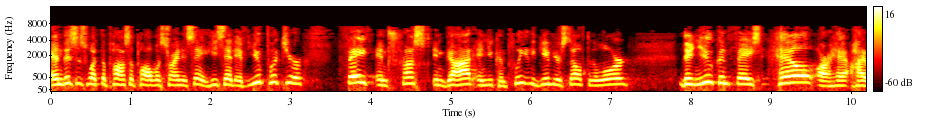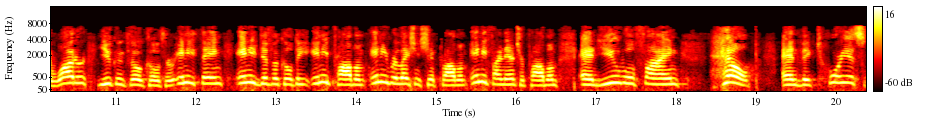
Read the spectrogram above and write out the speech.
And this is what the Apostle Paul was trying to say. He said, if you put your faith and trust in God and you completely give yourself to the Lord, then you can face hell or high water. You can go, go through anything, any difficulty, any problem, any relationship problem, any financial problem, and you will find help and victorious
